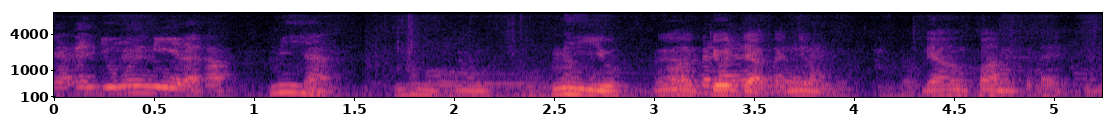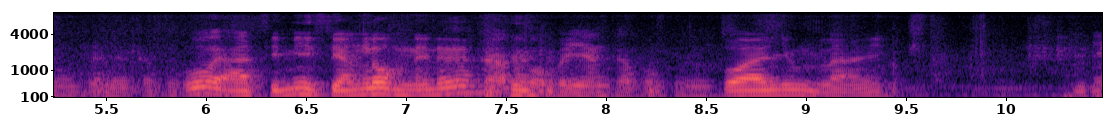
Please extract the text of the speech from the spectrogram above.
ยากันยุงไม่มีเหรอครับมีอาจารย์ มีอยู่เออจุดอยากกันยุ่งอยู่เดี๋ยวก่อนก็ได้โอ้ยอาจสิมีเสียงลมในเด้อครับผมไปยังครับผมพวกไอ้ยุ่งหลายอยู่ใน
